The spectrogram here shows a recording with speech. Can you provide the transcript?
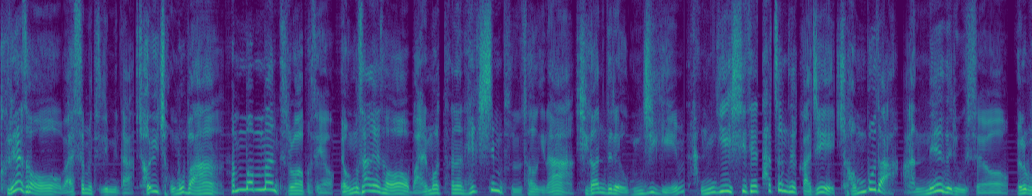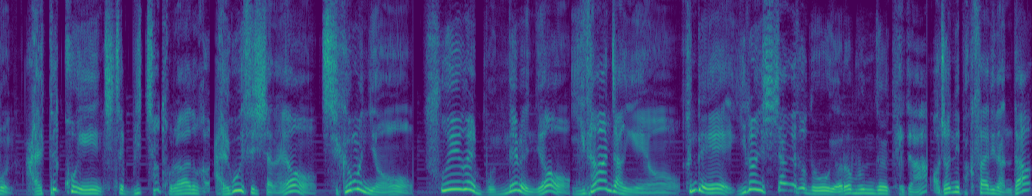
그래서 말씀을 드립니다. 저희 정보방 한 번만 들어와 보세요. 영상에서 말 못하는 핵심 분석이나 기관들의 움직임, 단기 시세 타점들까지 전부 다 안내해드리고 있어요. 여러분 알트코인 진짜 미쳐 돌아가는 거 알고 있으시잖아요. 지금은요 수익을 못 내면요 이상한 장이에요. 근데 이런 시장에서도 여러분들 계좌 여전히 박살이 난다?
